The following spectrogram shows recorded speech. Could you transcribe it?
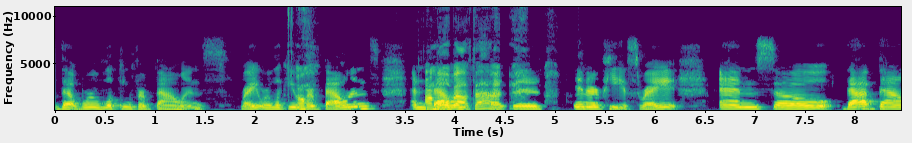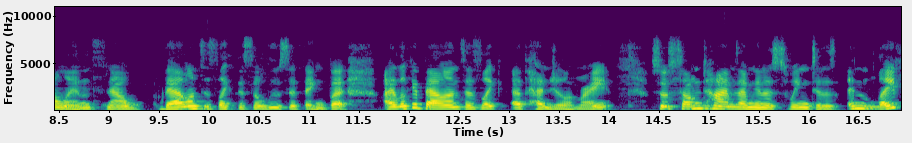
that we're looking for balance, right? We're looking Oh, for balance, and I'm balance inner peace, right? And so that balance, now balance is like this elusive thing, but I look at balance as like a pendulum, right? So sometimes I'm going to swing to this, and life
